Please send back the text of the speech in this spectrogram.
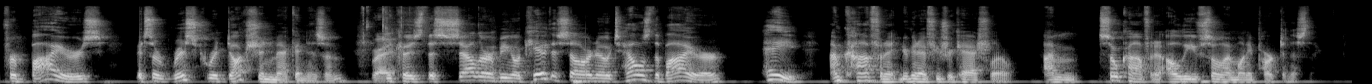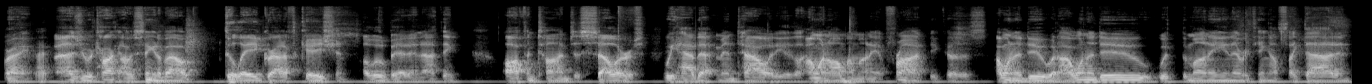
For buyers, it's a risk reduction mechanism right because the seller being okay with the seller note tells the buyer, hey, I'm confident you're going to have future cash flow. I'm so confident I'll leave some of my money parked in this thing. Right. As you were talking, I was thinking about delayed gratification a little bit. And I think oftentimes as sellers, we have that mentality of I want all my money up front because I want to do what I want to do with the money and everything else like that. And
